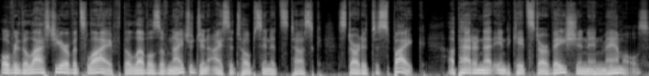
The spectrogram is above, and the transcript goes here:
Over the last year of its life, the levels of nitrogen isotopes in its tusk started to spike, a pattern that indicates starvation in mammals.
